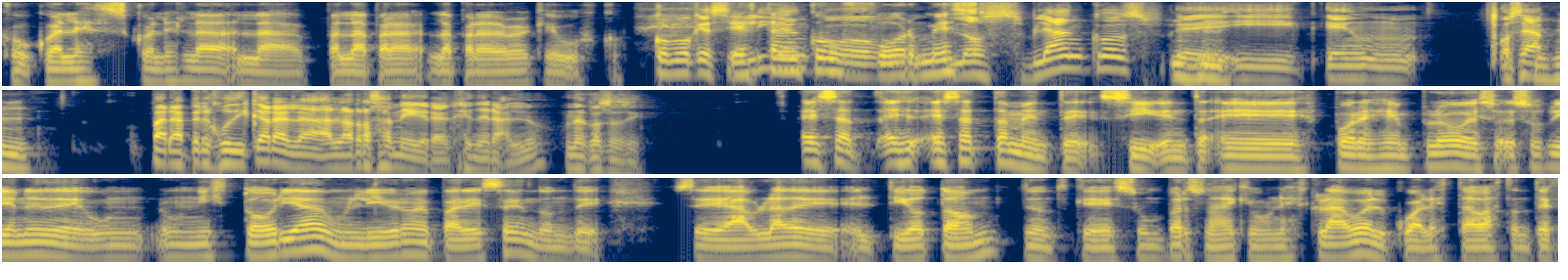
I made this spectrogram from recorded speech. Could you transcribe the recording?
¿Cuál es, cuál es la, la, la, palabra que busco? Como que se están conformes. Con los blancos eh, y en, o sea, para perjudicar a la, raza negra en general, ¿no? Una cosa así. E, exactamente, sí. Eh, por ejemplo, eso, eso viene de una historia, un libro, me parece, en donde se habla del el tío Tom, que es un personaje que es un esclavo, el cual está bastante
